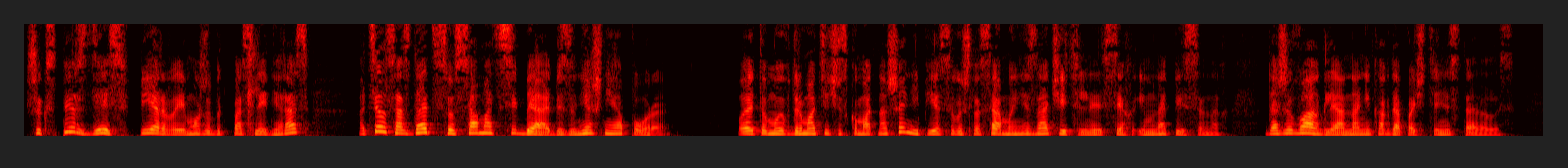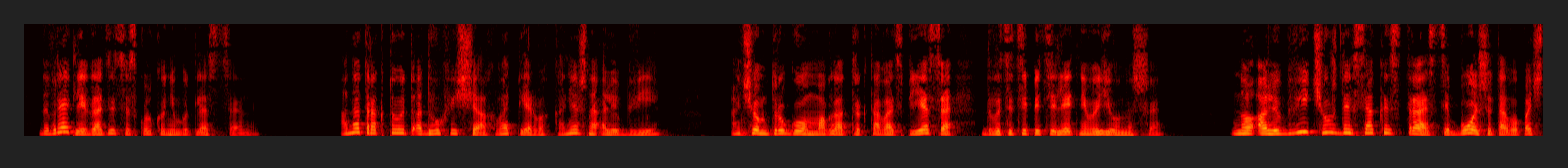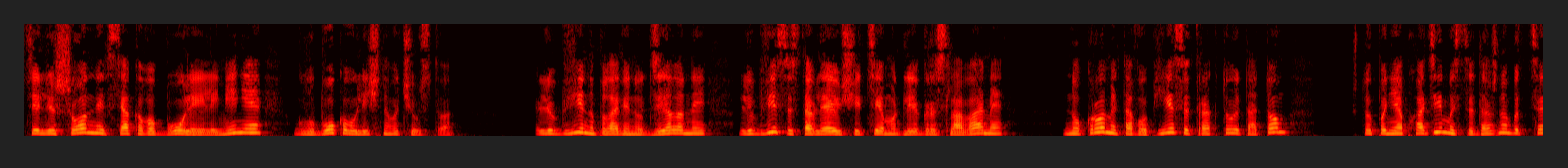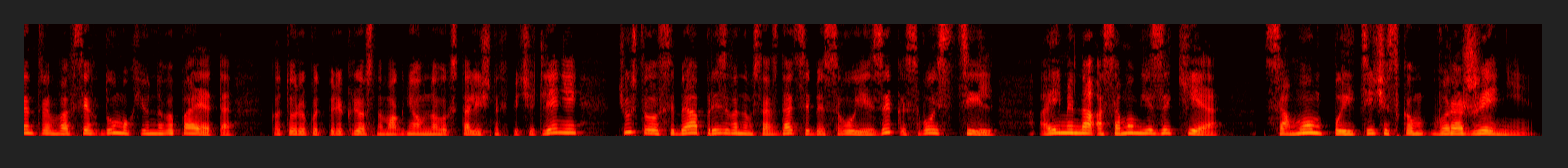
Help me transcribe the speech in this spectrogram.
Шекспир здесь в первый может быть, последний раз хотел создать все сам от себя, без внешней опоры. Поэтому и в драматическом отношении пьеса вышла самой незначительной из всех им написанных. Даже в Англии она никогда почти не ставилась. Да вряд ли годится сколько-нибудь для сцены. Она трактует о двух вещах. Во-первых, конечно, о любви. О чем другом могла трактовать пьеса 25-летнего юноши. Но о любви чуждой всякой страсти, больше того, почти лишенной всякого более или менее глубокого личного чувства. Любви наполовину деланной, любви, составляющей тему для игры словами, но кроме того пьеса трактует о том, что по необходимости должно быть центром во всех думах юного поэта – который под перекрестным огнем новых столичных впечатлений чувствовал себя призванным создать себе свой язык и свой стиль, а именно о самом языке, самом поэтическом выражении.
